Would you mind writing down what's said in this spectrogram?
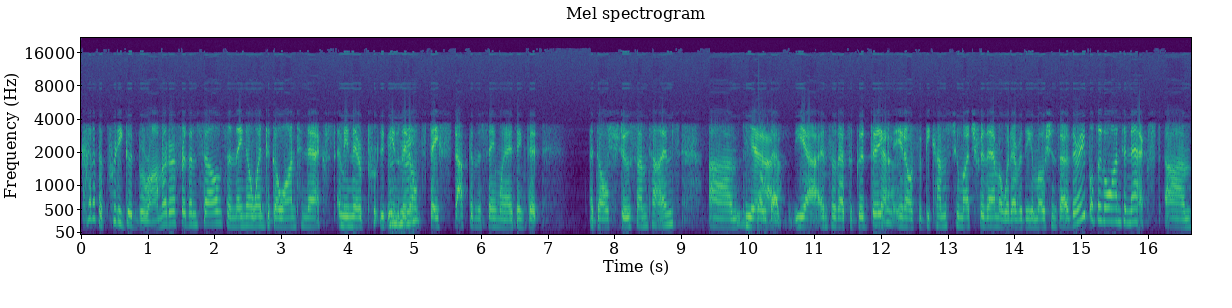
kind of a pretty good barometer for themselves and they know when to go on to next. I mean, they're you know, mm-hmm. they don't stay stuck in the same way I think that adults do sometimes. Um, yeah. So that yeah, and so that's a good thing. Yeah. You know, if it becomes too much for them or whatever the emotions are, they're able to go on to next. Um,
